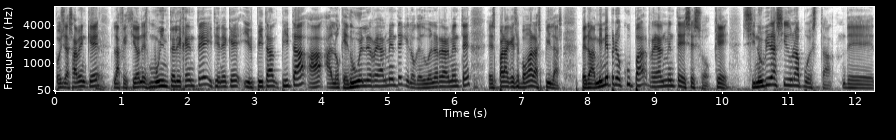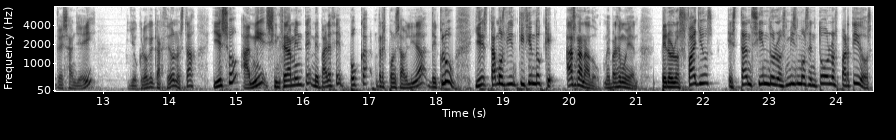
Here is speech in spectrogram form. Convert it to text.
Pues ya saben que la afición es muy inteligente y tiene que ir pita, pita a, a lo que duele realmente, que lo que duele realmente es para que se pongan las pilas. Pero a mí me preocupa realmente es eso, que si no hubiera sido una apuesta de, de Sanjei, yo creo que Carcedo no está. Y eso a mí, sinceramente, me parece poca responsabilidad de club. Y estamos bien diciendo que has ganado, me parece muy bien. Pero los fallos están siendo los mismos en todos los partidos.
